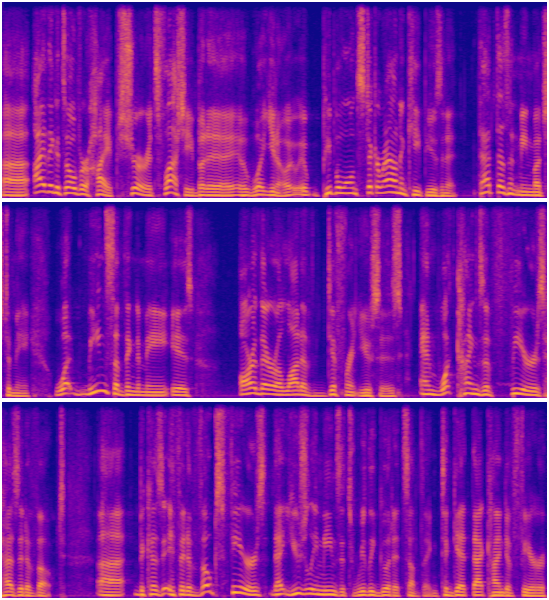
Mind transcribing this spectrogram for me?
uh, "I think it's overhyped." Sure, it's flashy, but uh, what you know, it, it, people won't stick around and keep using it. That doesn't mean much to me. What means something to me is are there a lot of different uses and what kinds of fears has it evoked? Uh, because if it evokes fears, that usually means it's really good at something to get that kind of fear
